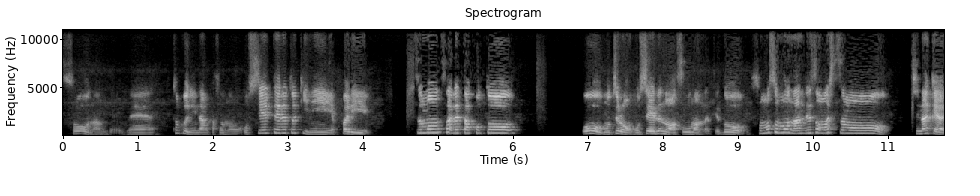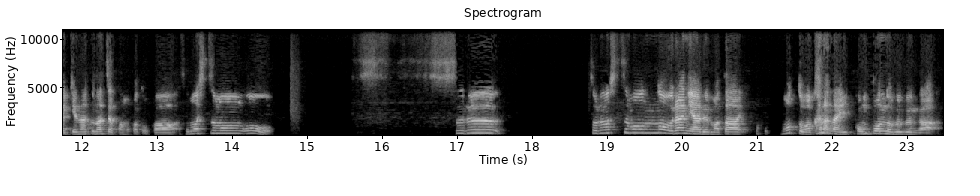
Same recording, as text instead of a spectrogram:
そうなんだよね。特になんかその教えてるときに、やっぱり質問されたことをもちろん教えるのはそうなんだけど、そもそもなんでその質問をしなきゃいけなくなっちゃったのかとか、その質問をする、その質問の裏にあるまたもっとわからない根本の部分が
